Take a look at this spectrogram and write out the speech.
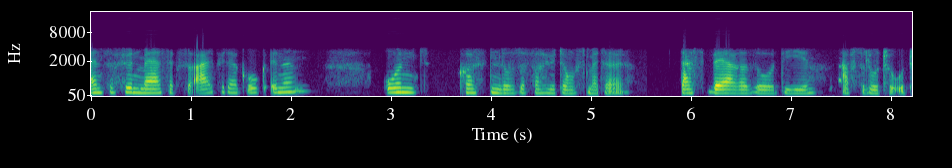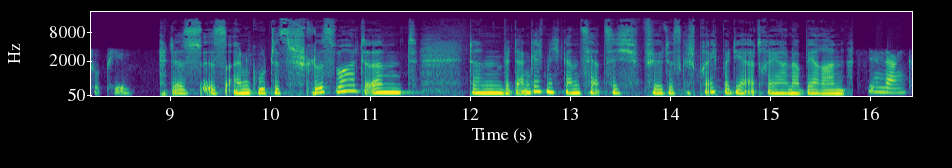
einzuführen, mehr SexualpädagogInnen und kostenlose Verhütungsmittel. Das wäre so die absolute Utopie. Das ist ein gutes Schlusswort und dann bedanke ich mich ganz herzlich für das Gespräch bei dir, Adriana Beran. Vielen Dank.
